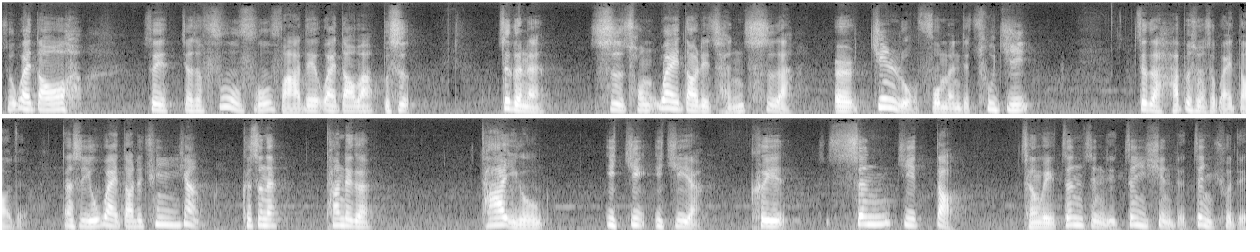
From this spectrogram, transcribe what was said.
说外道哦，所以叫做护佛法的外道吗？不是，这个呢，是从外道的层次啊而进入佛门的初级。这个还不算是外道的，但是有外道的倾向。可是呢，他那个，他有一级一级啊，可以升级到成为真正的正信的正确的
